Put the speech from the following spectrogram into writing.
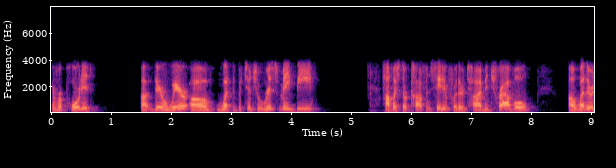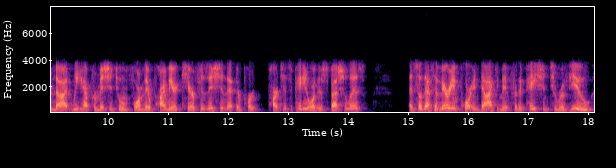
and reported, uh, they're aware of what the potential risks may be, how much they're compensated for their time and travel, uh, whether or not we have permission to inform their primary care physician that they're per- participating or their specialist. And so that's a very important document for the patient to review,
